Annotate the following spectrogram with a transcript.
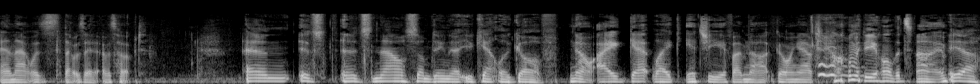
And that was, that was it. I was hooked. And it's and it's now something that you can't let go of. No, I get like itchy if I'm not going out to comedy all the time. Yeah.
